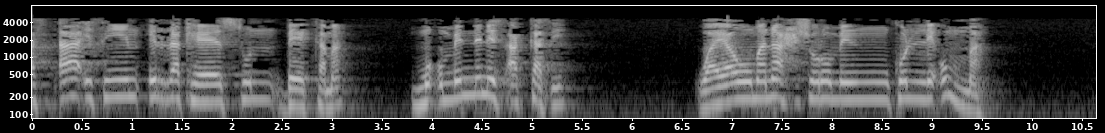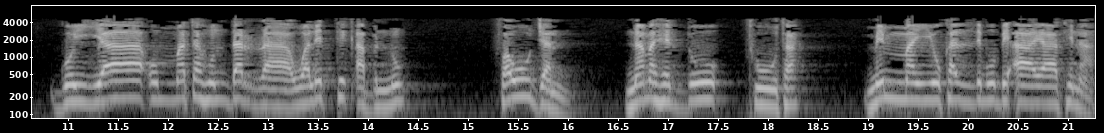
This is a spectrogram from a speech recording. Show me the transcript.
asxaa isiin irra keessun beekama mu'minninis akkasi ويوم نحشر من كل أمة guyyaa ummata hundarraa walitti qabnu fawjan nama hedduu tuuta mimman yukadhibu biaayaatinaa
